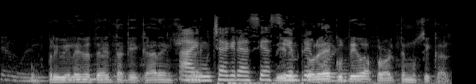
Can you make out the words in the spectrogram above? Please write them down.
Un privilegio tenerte aquí, Karen. Ay, muchas gracias siempre. Por... ejecutiva por arte musical.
